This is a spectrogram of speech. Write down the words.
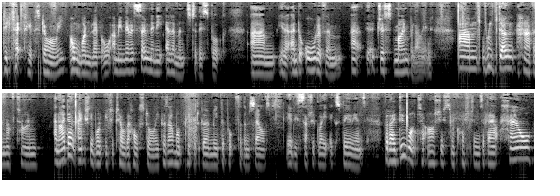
detective story on one level. I mean, there are so many elements to this book, um, you know, and all of them are just mind blowing. Um, we don't have enough time. And I don't actually want you to tell the whole story because I want people to go and read the book for themselves. It is such a great experience. But I do want to ask you some questions about how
